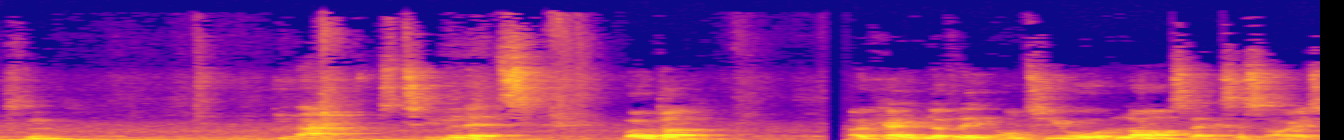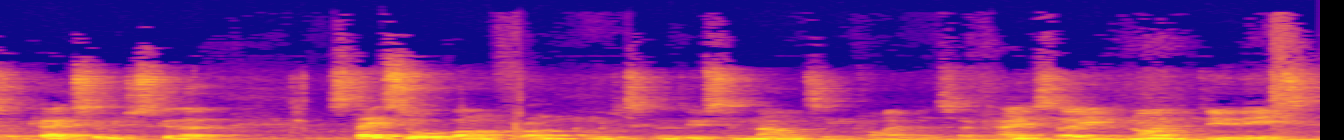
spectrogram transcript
Excellent. That's two minutes. Well done. Okay, lovely. On to your last exercise. Okay, so we're just going to stay sort of on our front and we're just going to do some mountain climbers. Okay, so you can either do these,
